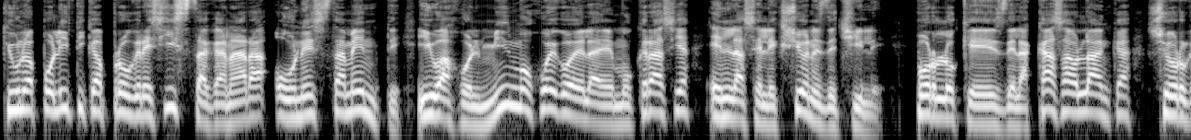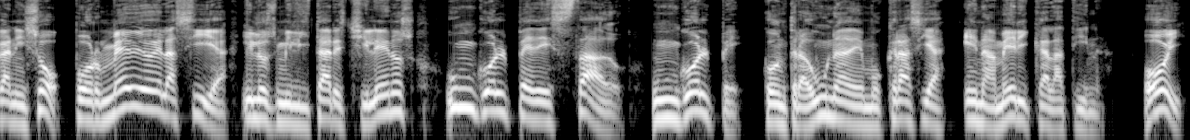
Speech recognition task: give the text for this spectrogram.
que una política progresista ganara honestamente y bajo el mismo juego de la democracia en las elecciones de Chile por lo que desde la Casa Blanca se organizó, por medio de la CIA y los militares chilenos, un golpe de Estado, un golpe contra una democracia en América Latina. Hoy,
